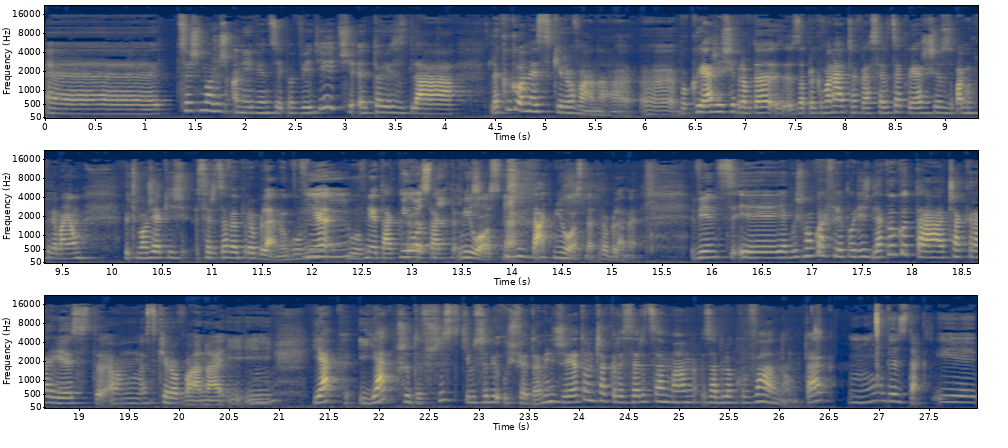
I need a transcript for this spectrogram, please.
E, coś możesz o niej więcej powiedzieć? E, To jest dla, dla kogo ona jest skierowana? E, bo kojarzy się, prawda, zablokowana czakra serca kojarzy się z osobami, które mają być może jakieś sercowe problemy, głównie, Mm. głównie tak, Miłosne. tak miłosne, tak, miłosne problemy. Więc y, jakbyś mogła chwilę powiedzieć, dla kogo ta czakra jest em, skierowana i, i Mhm. jak, jak przede wszystkim sobie uświadomić, że ja tą czakrę serca mam zablokowaną, tak? Mm, więc tak, i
